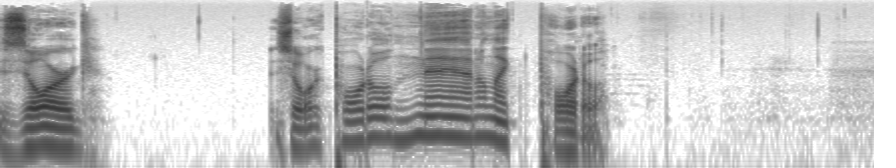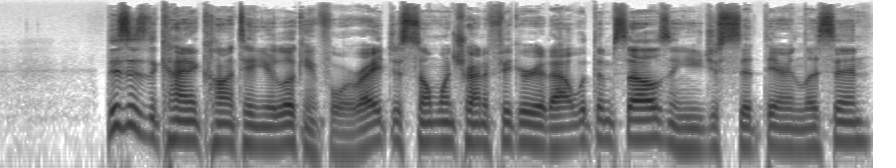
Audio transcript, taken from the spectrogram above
Zorg Portal? Nah, I don't like Portal. This is the kind of content you're looking for, right? Just someone trying to figure it out with themselves and you just sit there and listen.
